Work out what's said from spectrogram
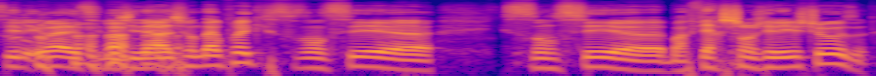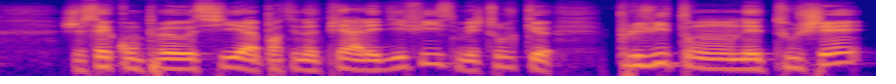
c'est les, ouais, c'est les générations d'après qui sont censées, euh, qui sont censées euh, bah, faire changer les choses. Je sais qu'on peut aussi apporter notre pierre à l'édifice, mais je trouve que plus vite on est touché,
